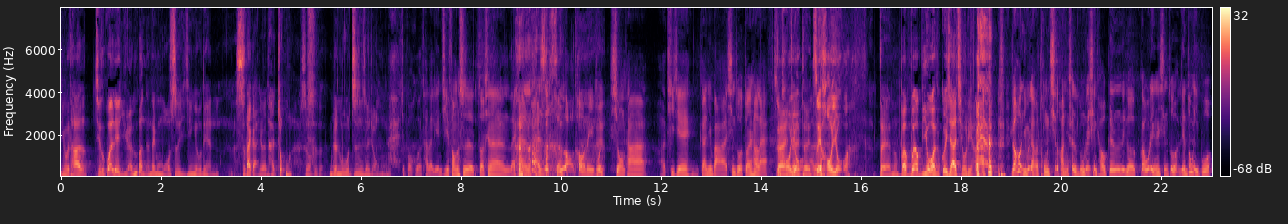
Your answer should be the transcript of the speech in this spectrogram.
因为它其实怪猎原本的那个模式已经有点时代感有点太重了，是吧？是的，任务制这种，哎，就包括它的联机方式，到现在来看 还是很老套那一波。希望他啊，TJ 赶紧把新作端上来，最好有，对最好有啊！对，不要不要逼我跪下求你啊！然后你们两个同期的话，你甚至《龙之信条》跟那个《怪物猎人》星座联动一波，《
